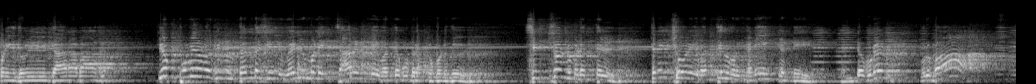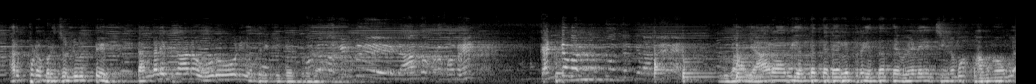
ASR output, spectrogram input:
எம்முடைய தொழிலின் காரணமாக எப்புவியவர்களின் தந்தை செய்து வெளிமலை சாரணிலே வந்து கொண்டிருக்கும் பொழுது சிற்றொன்று இடத்தில் திரைச்சோலை வத்தில் ஒரு கனியை கண்டு கண்டவுடன் முருகா! அற்புதம் சொல்லிவிட்டு தங்களுக்கான ஓடோடி வந்திருக்கின்றேன் முருகா. யார் யார் எந்தெந்த நேரத்தில் எந்தெந்த வேலையை செய்யணுமோ அவங்கவுங்க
